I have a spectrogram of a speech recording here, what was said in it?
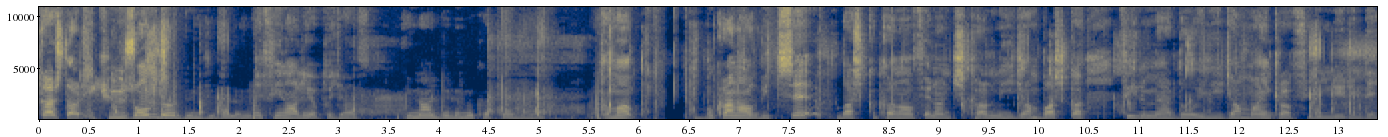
Arkadaşlar 214. bölümde final yapacağız. Final bölümü katılmıyor. Ama bu kanal bitse başka kanal falan çıkarmayacağım. Başka filmlerde oynayacağım. Minecraft filmlerinde.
